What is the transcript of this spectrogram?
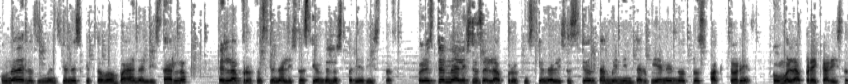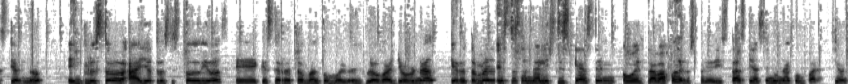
una de las dimensiones que toman para analizarlo es la profesionalización de los periodistas. Pero este análisis de la profesionalización también interviene en otros factores como la precarización, ¿no? E incluso hay otros estudios eh, que se retoman como el Global Journal, que retoman estos análisis que hacen o el trabajo de los periodistas y hacen una comparación.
